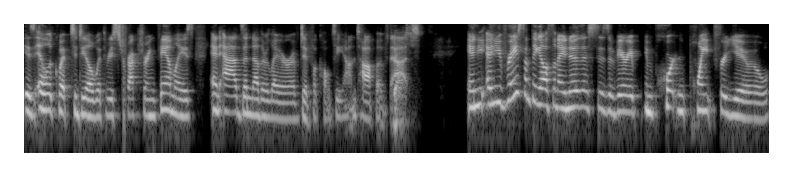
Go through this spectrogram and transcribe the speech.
is ill-equipped to deal with restructuring families and adds another layer of difficulty on top of that. Yes. And and you've raised something else and I know this is a very important point for you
